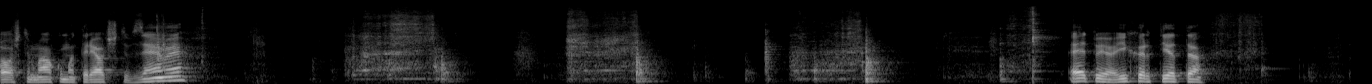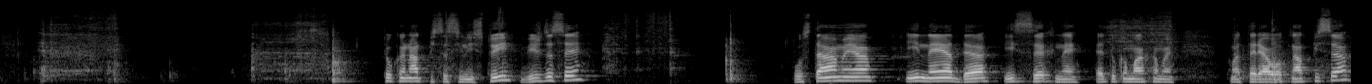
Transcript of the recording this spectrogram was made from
Още малко материал ще вземем. Ето я и хартията. Тук надписа си ни стои, вижда се. Поставяме я и нея да изсъхне. Ето тук махаме материал от надписа.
